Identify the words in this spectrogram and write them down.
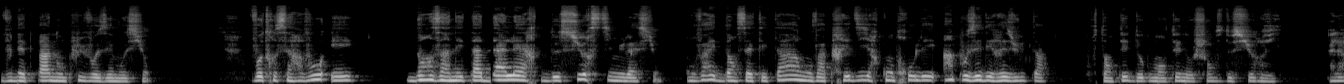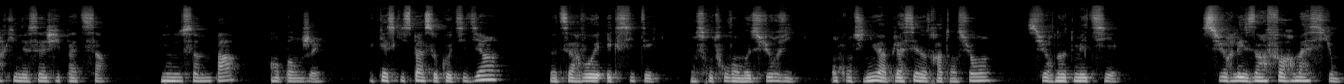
Vous n'êtes pas non plus vos émotions. Votre cerveau est dans un état d'alerte, de surstimulation. On va être dans cet état où on va prédire, contrôler, imposer des résultats pour tenter d'augmenter nos chances de survie. Alors qu'il ne s'agit pas de ça. Nous ne sommes pas en danger. Et qu'est-ce qui se passe au quotidien? Notre cerveau est excité. On se retrouve en mode survie. On continue à placer notre attention sur notre métier, sur les informations,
